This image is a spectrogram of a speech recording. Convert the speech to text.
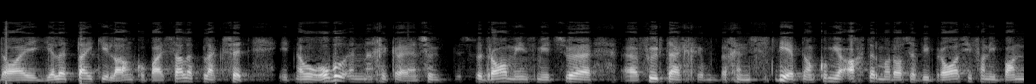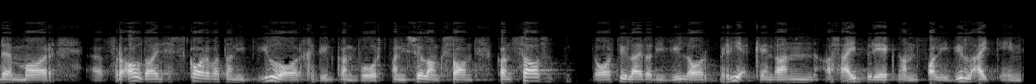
daai hele tydjie lank op daai selfde plek sit, het nou 'n hobbel ingekry en so sodra mens met so 'n uh, voertuig begin sleep, dan kom jy agter maar daar's 'n vibrasie van die bande, maar uh, veral daai skade wat aan die wielaar gedoen kan word van die so lank staan, kan selfs daartoe lei dat die wielaar breek en dan as hy breek dan val die wiel uit en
